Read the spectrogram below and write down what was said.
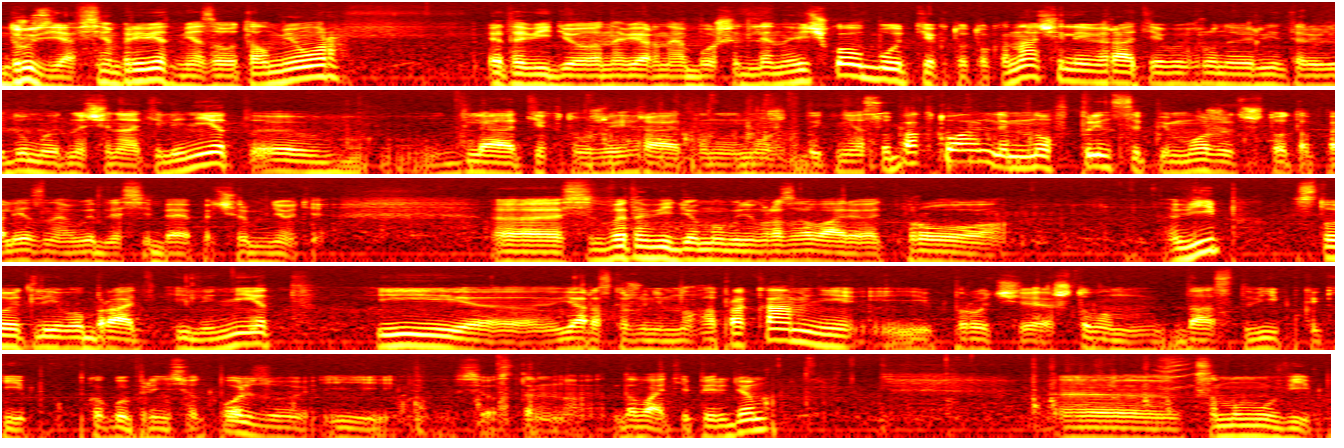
Друзья, всем привет, меня зовут Алмиор. Это видео, наверное, больше для новичков будет, те, кто только начали играть в игру на Верлинтер или думают начинать или нет. Э, для тех, кто уже играет, оно может быть не особо актуальным, но в принципе может что-то полезное вы для себя и почерпнете. Э, в этом видео мы будем разговаривать про VIP, стоит ли его брать или нет. И э, я расскажу немного про камни и прочее, что вам даст VIP, какие какую принесет пользу и все остальное. Давайте перейдем э, к самому VIP.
